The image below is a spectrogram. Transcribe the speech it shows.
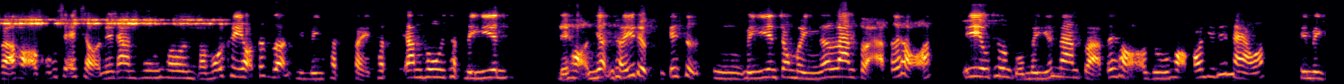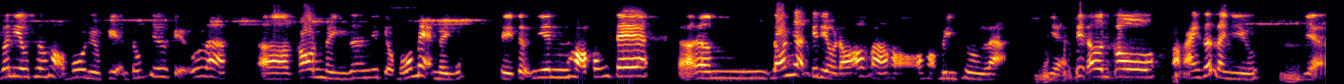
Và họ cũng sẽ trở nên an vui hơn. Và mỗi khi họ tức giận thì mình thật phải thật an vui thật bình yên để họ nhận thấy được cái sự ừ, bình yên trong mình nó lan tỏa tới họ cái yêu thương của mình nó lan tỏa tới họ dù họ có như thế nào á thì mình vẫn yêu thương họ vô điều kiện giống như kiểu là uh, con mình như kiểu bố mẹ mình thì tự nhiên họ cũng sẽ uh, đón nhận cái điều đó và họ họ bình thường lại yeah. Dạ, biết ơn cô Hoàng Anh rất là nhiều yeah.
